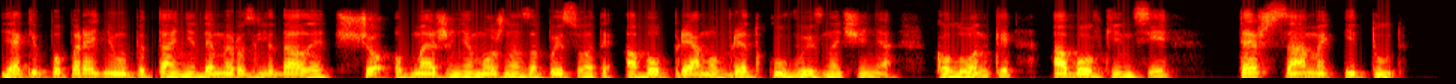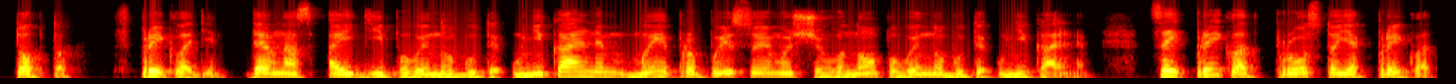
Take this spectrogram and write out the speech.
Як і в попередньому питанні, де ми розглядали, що обмеження можна записувати або прямо в рядку визначення колонки, або в кінці, те ж саме і тут. Тобто, в прикладі, де в нас ID повинно бути унікальним, ми прописуємо, що воно повинно бути унікальним. Цей приклад просто як приклад.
